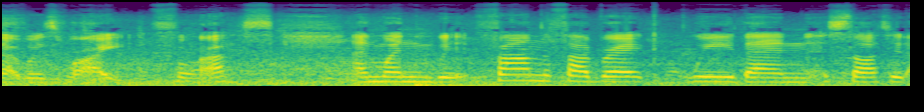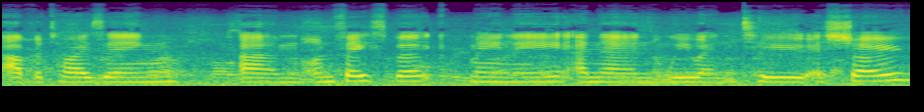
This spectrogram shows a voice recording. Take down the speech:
that was right for us. And when we found the fabric, we then started advertising um, on Facebook mainly, and then we went to a show.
